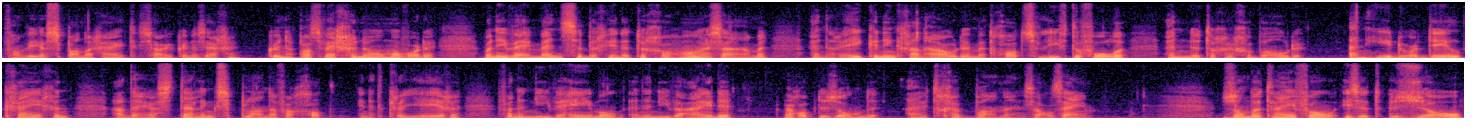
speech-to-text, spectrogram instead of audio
van weerspannigheid zou je kunnen zeggen, kunnen pas weggenomen worden wanneer wij mensen beginnen te gehoorzamen en rekening gaan houden met Gods liefdevolle en nuttige geboden en hierdoor deel krijgen aan de herstellingsplannen van God in het creëren van een nieuwe hemel en een nieuwe aarde waarop de zonde uitgebannen zal zijn. Zonder twijfel is het zo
